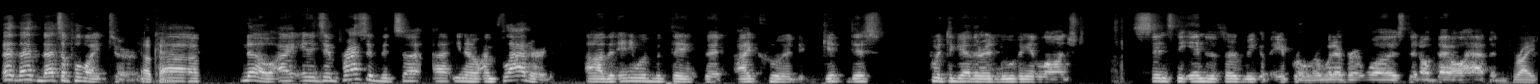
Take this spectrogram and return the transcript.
that, that, that's a polite term. Okay. Uh, no, I, and it's impressive that, uh, uh, you know, I'm flattered uh, that anyone would think that I could get this put together and moving and launched since the end of the third week of April or whatever it was that all, that all happened. Right.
